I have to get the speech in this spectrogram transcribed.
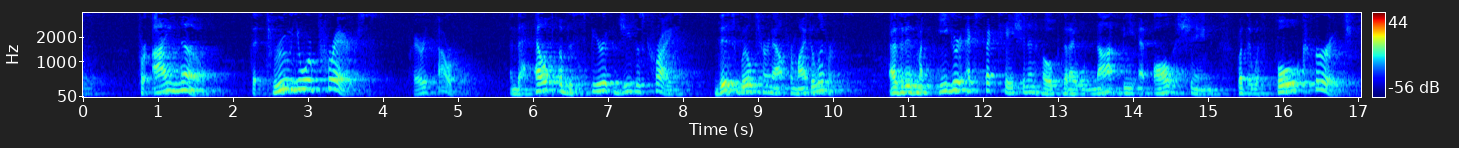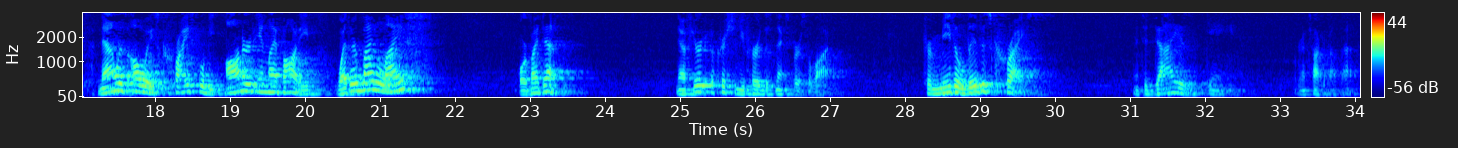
For I know that through your prayers, prayer is powerful, and the help of the Spirit of Jesus Christ, this will turn out for my deliverance. As it is my eager expectation and hope that I will not be at all ashamed, but that with full courage, now as always, Christ will be honored in my body, whether by life or by death. Now, if you're a Christian, you've heard this next verse a lot. For me to live is Christ, and to die is gain. We're going to talk about that.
